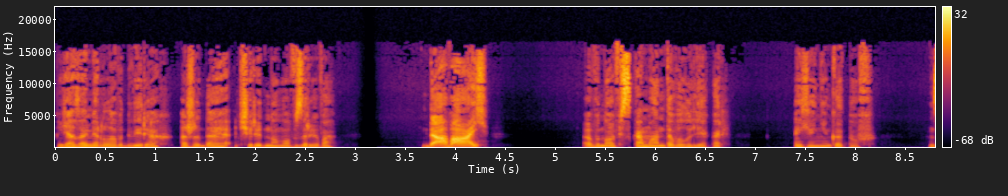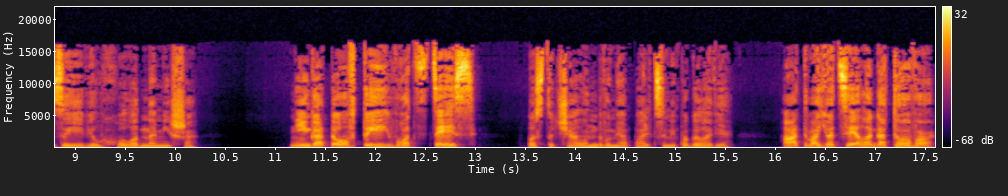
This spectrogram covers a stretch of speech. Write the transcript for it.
Я замерла в дверях, ожидая очередного взрыва. «Давай!» — вновь скомандовал лекарь. «Я не готов», — заявил холодно Миша. «Не готов ты вот здесь!» Постучал он двумя пальцами по голове. «А твое тело готово!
